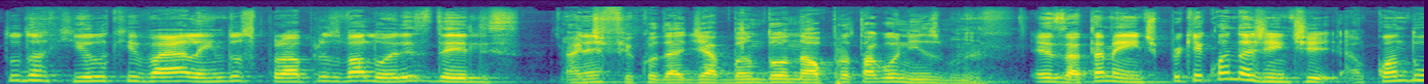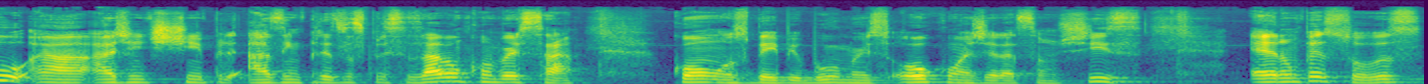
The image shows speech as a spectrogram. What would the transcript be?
tudo aquilo que vai além dos próprios valores deles. A né? dificuldade de abandonar o protagonismo, né? Exatamente, porque quando a gente, quando a, a gente tinha, as empresas precisavam conversar com os baby boomers ou com a geração X, eram pessoas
